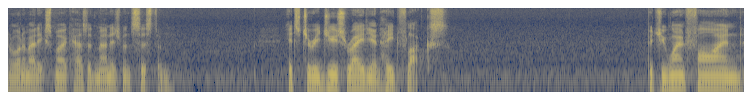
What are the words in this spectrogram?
an automatic smoke hazard management system. It's to reduce radiant heat flux. But you won't find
